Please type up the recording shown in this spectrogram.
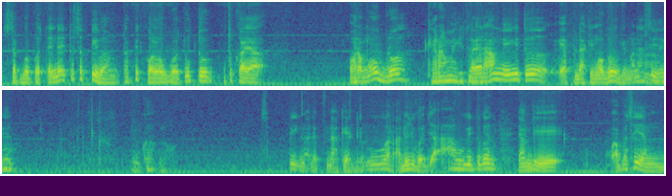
Setiap gue buat tenda itu sepi bang. Tapi kalau gue tutup itu kayak orang ngobrol Kayak rame gitu. kayak rame gitu. Ya pendaki ngobrol gimana sih ya kan? Enggak loh sepi nggak ada pendaki yang di luar. Ada juga jauh gitu kan yang di apa sih yang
